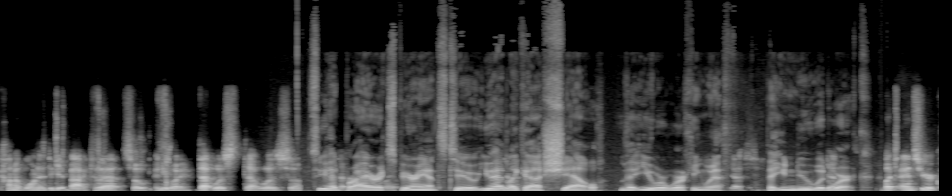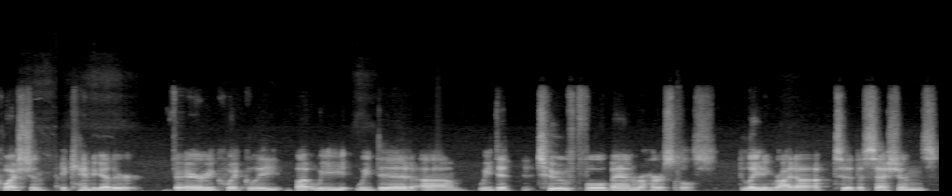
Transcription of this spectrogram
kind of wanted to get back to that. So anyway, that was that was. Uh, so you had prior experience too. You had yeah. like a shell that you were working with yes. that you knew would yes. work. But to answer your question, it came together very quickly. But we we did um, we did two full band rehearsals leading right up to the sessions,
